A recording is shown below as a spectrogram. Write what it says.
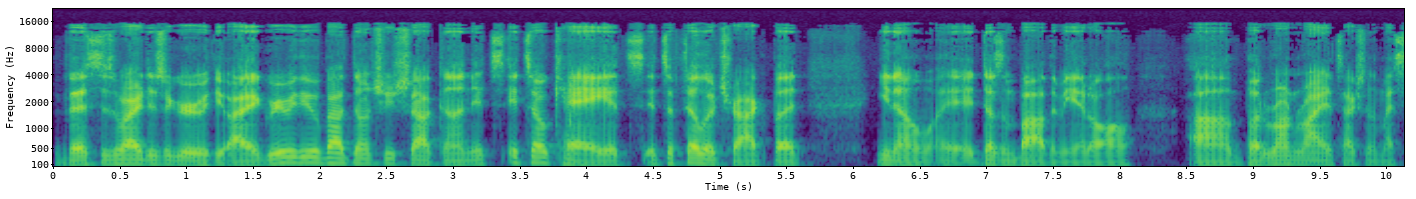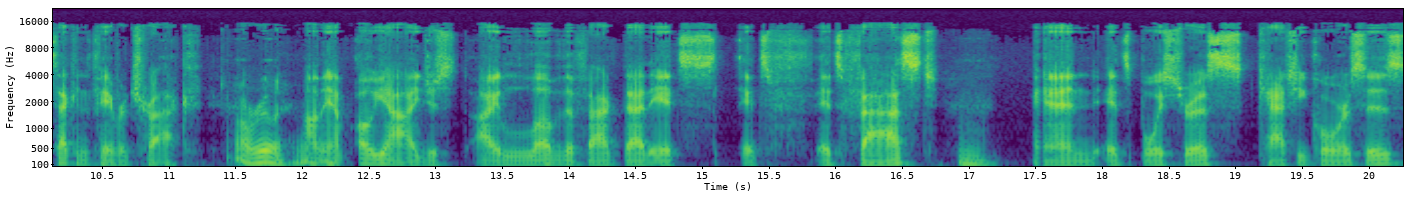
This is where I disagree with you. I agree with you about Don't Shoot Shotgun. It's it's okay. It's it's a filler track, but you know it doesn't bother me at all. Um, but Run Riot's actually my second favorite track. Oh, really? on the app. Oh yeah, I just I love the fact that it's it's it's fast Hmm. and it's boisterous, catchy choruses,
